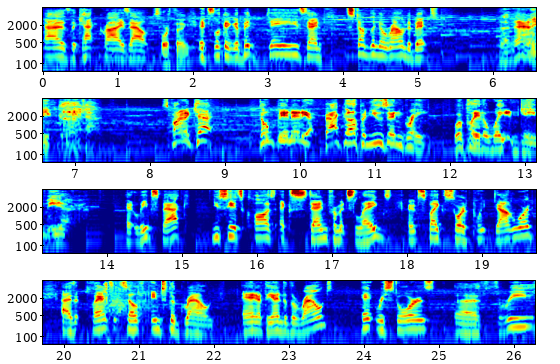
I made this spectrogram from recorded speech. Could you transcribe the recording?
as the cat cries out. Poor thing. It's looking a bit dazed and stumbling around a bit. That ain't good. Spinacat, don't be an idiot. Back up and use Ingrain. We'll play the waiting game here. It leaps back. You see its claws extend from its legs, and its spikes sort of point downward as it plants itself into the ground. And at the end of the round, it restores uh, three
